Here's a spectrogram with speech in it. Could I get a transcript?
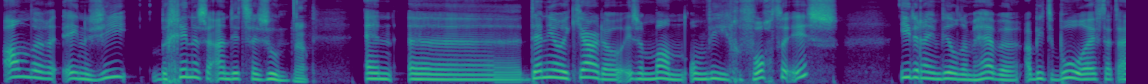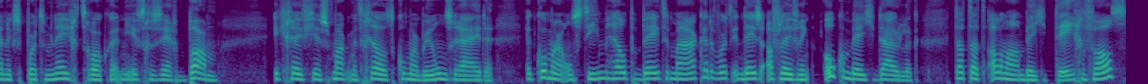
andere energie, beginnen ze aan dit seizoen. Ja. En eh, Daniel Ricciardo is een man om wie gevochten is. Iedereen wilde hem hebben. Abit de Boel heeft uiteindelijk zijn portemonnee getrokken en die heeft gezegd, bam, ik geef je een smak met geld, kom maar bij ons rijden. En kom maar ons team helpen beter maken. Er wordt in deze aflevering ook een beetje duidelijk dat dat allemaal een beetje tegenvalt.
